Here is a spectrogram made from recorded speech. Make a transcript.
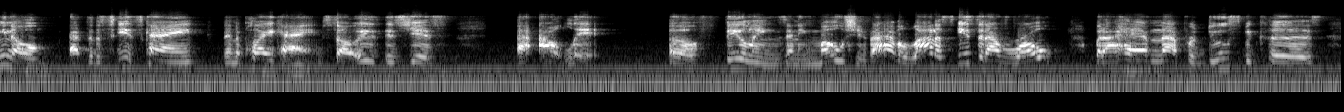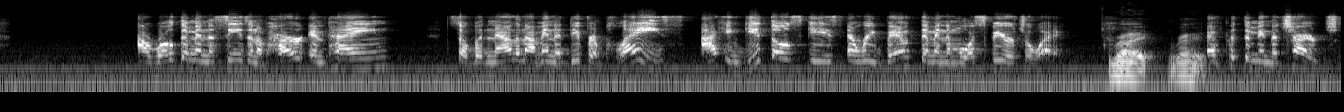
you know, after the skits came, then the play came. So it, it's just an outlet of feelings and emotions. I have a lot of skits that I've wrote, but I have not produced because I wrote them in the season of hurt and pain. So, but now that I'm in a different place, I can get those skits and revamp them in a more spiritual way. Right, right. And put them in the church.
